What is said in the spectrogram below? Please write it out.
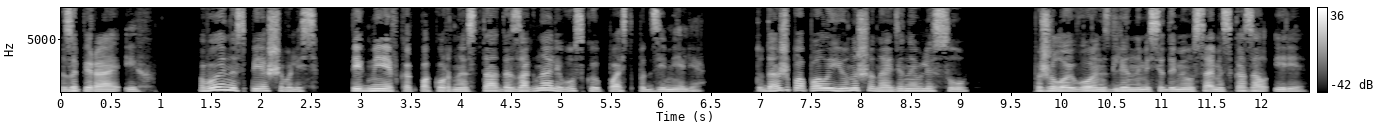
запирая их. Воины спешивались, пигмеев, как покорное стадо, загнали в узкую пасть подземелья. Туда же попал и юноша, найденный в лесу. Пожилой воин с длинными седыми усами сказал Ире.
